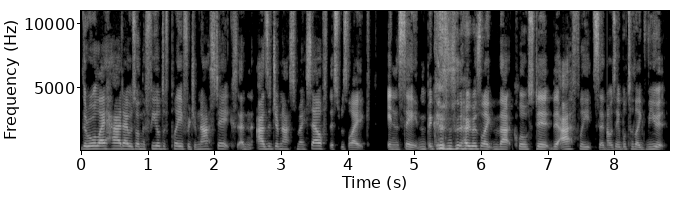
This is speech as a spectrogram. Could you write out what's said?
the role I had, I was on the field of play for gymnastics, and as a gymnast myself, this was like insane because I was like that close to the athletes and I was able to like view it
